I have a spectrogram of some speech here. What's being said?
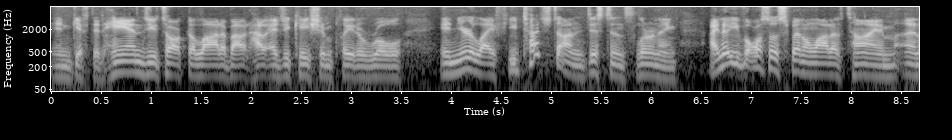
In Gifted Hands, you talked a lot about how education played a role in your life. You touched on distance learning. I know you've also spent a lot of time and,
